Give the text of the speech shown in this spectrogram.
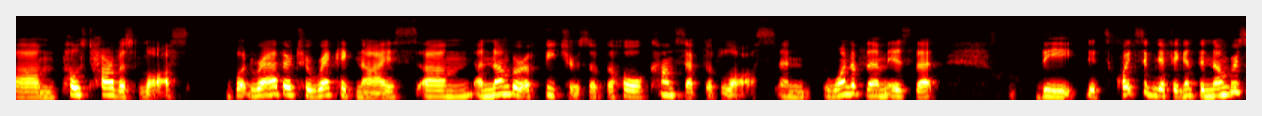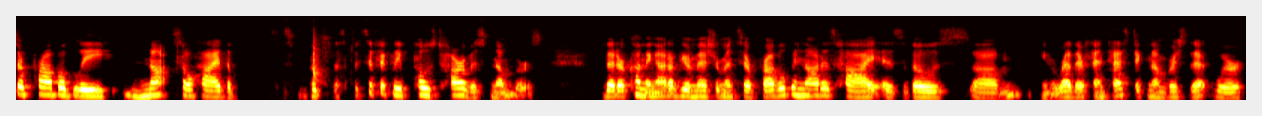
um, post harvest loss, but rather to recognize um, a number of features of the whole concept of loss. And one of them is that the it's quite significant. The numbers are probably not so high. The specifically post-harvest numbers that are coming out of your measurements are probably not as high as those, um, you know, rather fantastic numbers that were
